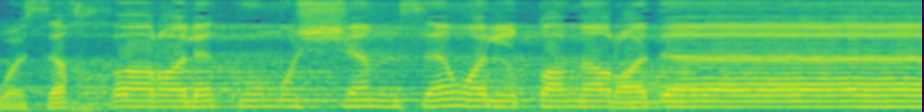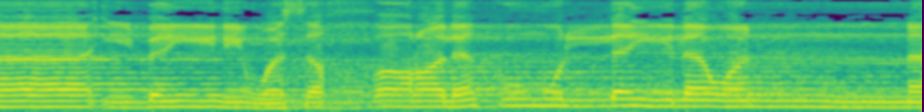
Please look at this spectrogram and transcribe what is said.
وسخر لكم الشمس والقمر دائبين وسخر لكم الليل والنهار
